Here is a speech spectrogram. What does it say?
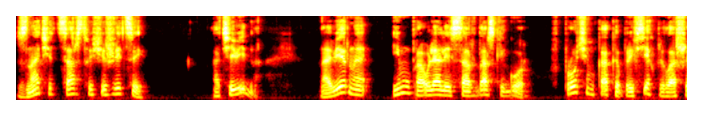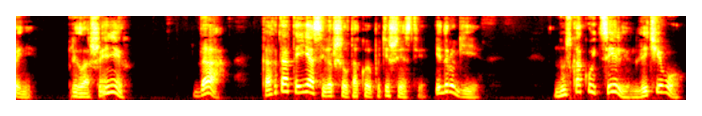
«Значит, царствующие жрецы?» «Очевидно. Наверное, им управляли из Сардарских гор, впрочем, как и при всех приглашениях». «Приглашениях?» «Да, когда-то я совершил такое путешествие, и другие. Но с какой целью? Для чего?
